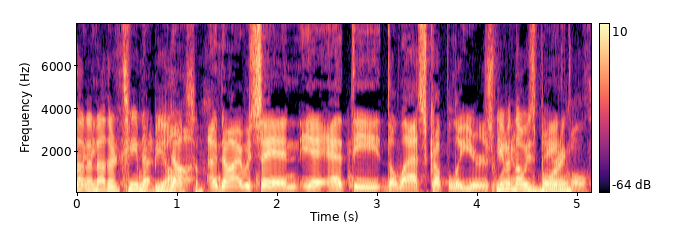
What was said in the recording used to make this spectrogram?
on winning. another team would be No, no, awesome. uh, No, I was saying at the the last couple of years, Even it though he's boring. painful.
